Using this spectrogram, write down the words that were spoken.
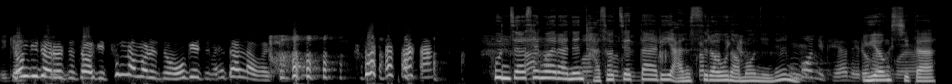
얘기 경기도로 좀 저기 충남으로 좀 오게 좀 해달라고 했어. 혼자 아, 생활하는 맞아. 다섯째 딸이 안쓰러운 어머니는 유영 씨가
